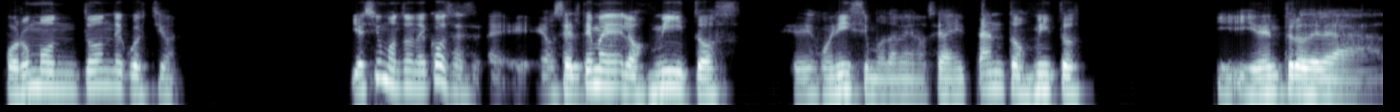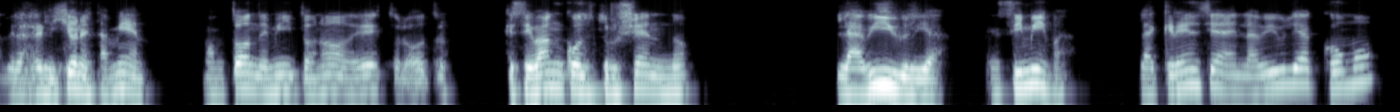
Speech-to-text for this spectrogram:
por un montón de cuestiones. Y así un montón de cosas. Eh, o sea, el tema de los mitos es buenísimo también. O sea, hay tantos mitos y, dentro de, las religiones también. Montón de mitos, ¿no? De esto, lo otro, que se van construyendo. La Biblia en sí misma, la creencia en la Biblia como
